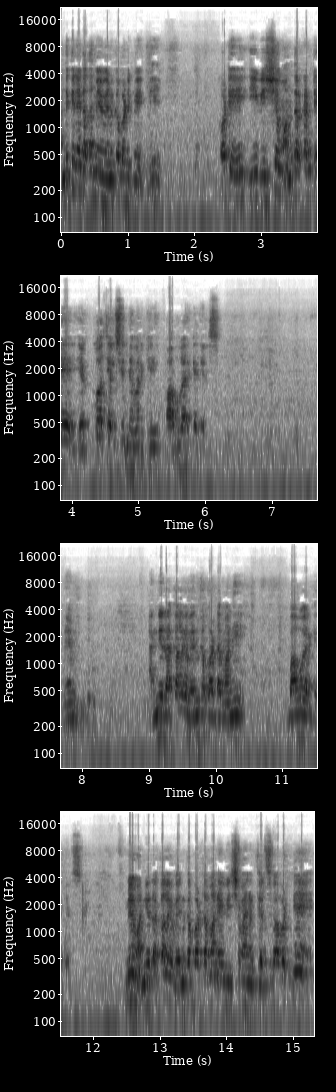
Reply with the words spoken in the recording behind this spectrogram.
అందుకనే కదా మేము వెనుకబడిపోయింది. కాబట్టి ఈ విషయం అందరికంటే ఎక్కువ తెలిసింది ఎవరికి? బాబు గారికే తెలుసు. మేము అన్ని రకాలుగా వెనుకబడ్డామని బాబు గారికి తెలుసు. మేము అన్ని రకాలుగా వెనుకబడ్డామనే విషయం ఆయనకు తెలుసు కాబట్టినే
